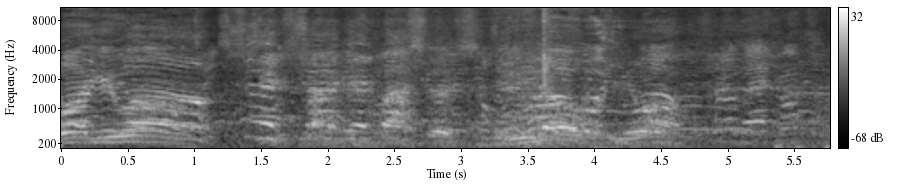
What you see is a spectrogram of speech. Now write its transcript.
what you want? Six-legged bastards, you know what you want?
